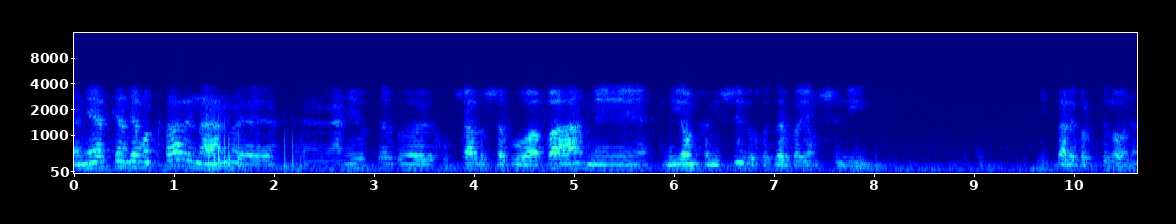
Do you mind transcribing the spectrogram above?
אני אעדכן גם אותך, רנן, אה, אה, אני יוצא לחופשה בשבוע הבא מיום חמישי וחוזר ביום שני. ניסע לברצלונה.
